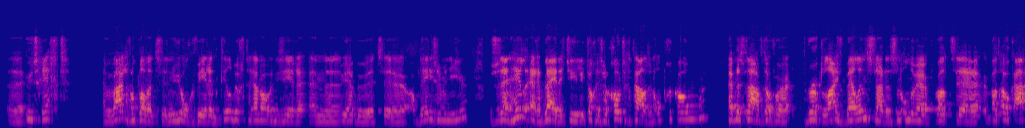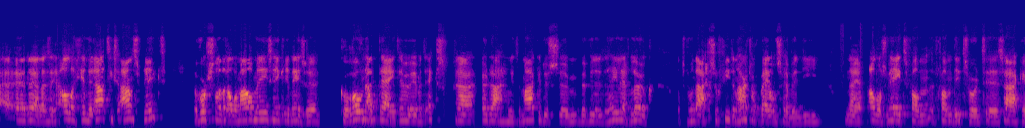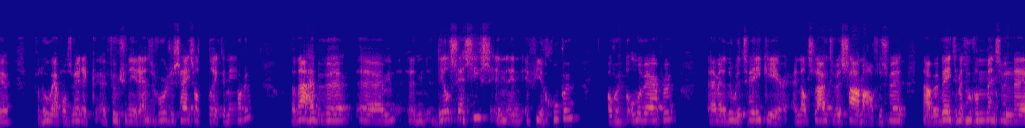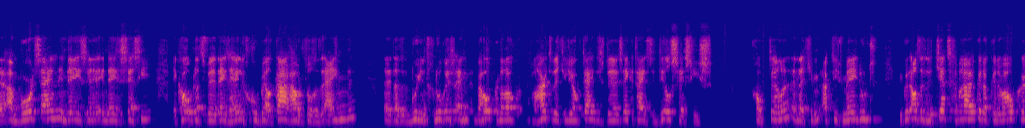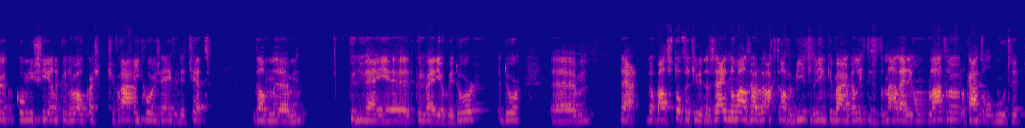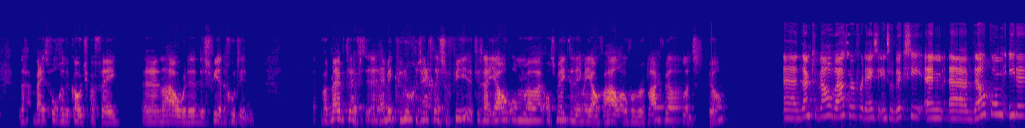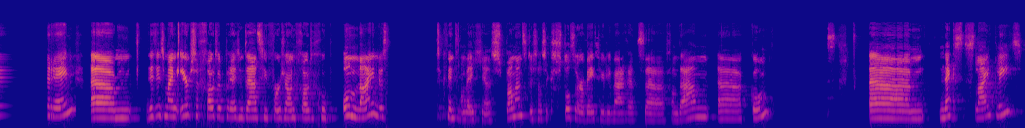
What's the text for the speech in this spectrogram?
uh, Utrecht. En we waren van plan het nu ongeveer in Tilburg te gaan organiseren. En uh, nu hebben we het uh, op deze manier. Dus we zijn heel erg blij dat jullie toch in zo'n grote getal zijn opgekomen. We hebben het vanavond over work-life balance. Nou, dat is een onderwerp wat, wat ook nou ja, zeggen, alle generaties aanspreekt. We worstelen er allemaal mee, zeker in deze coronatijd hebben we weer met extra uitdagingen te maken. Dus um, we vinden het heel erg leuk dat we vandaag Sofie den Hartog bij ons hebben, die nou ja, alles weet van, van dit soort uh, zaken, van hoe wij op ons werk uh, functioneren enzovoort. Dus zij zal direct in orde. Daarna hebben we een deelsessies in, in, vier groepen over de onderwerpen. Um, en dat doen we twee keer. En dan sluiten we samen af. Dus we, nou, we weten met hoeveel mensen we uh, aan boord zijn in deze, in deze sessie. Ik hoop dat we deze hele groep bij elkaar houden tot het einde. Dat het boeiend genoeg is. En we hopen dan ook van harte dat jullie ook tijdens de, zeker tijdens de deelsessies, gewoon tellen en dat je actief meedoet. Je kunt altijd de chat gebruiken, dan kunnen we ook uh, communiceren. Dan kunnen we ook, als je vragen ze even in de chat. Dan um, kunnen, wij, uh, kunnen wij die ook weer door. door um, nou ja, nogmaals, tof dat jullie er zijn. Normaal zouden we achteraf een biertje drinken, maar wellicht is het een aanleiding om later elkaar te ontmoeten bij het volgende coachcafé. Uh, dan houden we de sfeer er goed in. Wat mij betreft uh, heb ik genoeg gezegd. En Sophie, het is aan jou om uh, ons mee te nemen in jouw verhaal over work-life balance. Wel? Uh, dankjewel Wouter voor deze introductie en welkom iedereen. Um, dit is mijn eerste grote presentatie voor zo'n grote groep online. Dus ik vind het een beetje spannend. Dus als ik stotter, weten jullie waar het vandaan komt. Um, next slide, please.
